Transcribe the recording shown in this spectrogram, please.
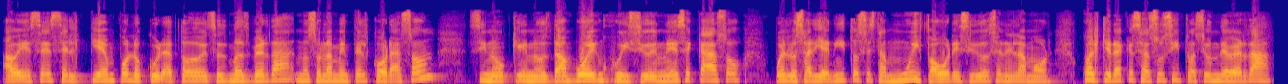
A veces el tiempo lo cura todo, eso es más verdad, no solamente el corazón, sino que nos da buen juicio. En ese caso, pues los arianitos están muy favorecidos en el amor, cualquiera que sea su situación de verdad.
